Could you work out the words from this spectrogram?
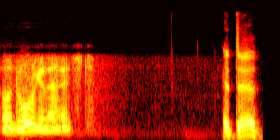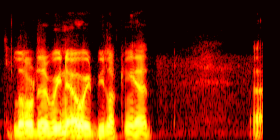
unorganized. It did. Little did we know we'd be looking at uh,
